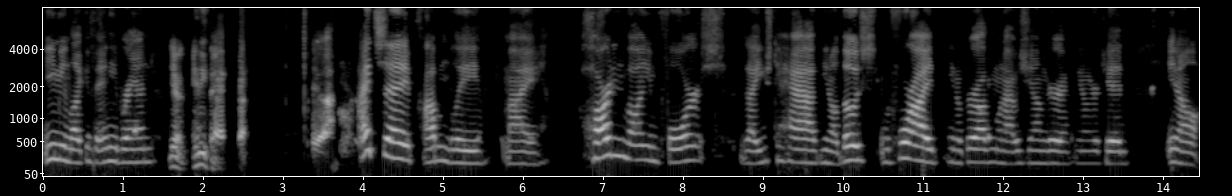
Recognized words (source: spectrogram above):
you mean like if any brand? yeah, anything. Yeah. I'd say probably my Harden Volume 4s that I used to have, you know, those before I, you know, grew up when I was younger, younger kid, you know,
